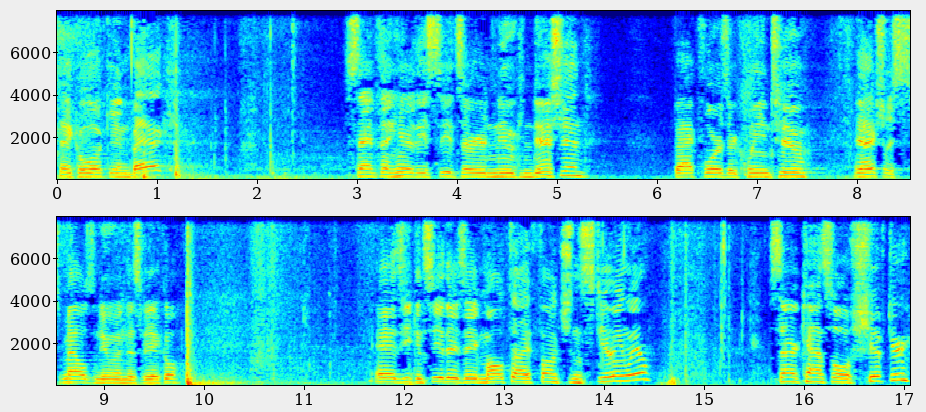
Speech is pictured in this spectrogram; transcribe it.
Take a look in back. Same thing here, these seats are in new condition. Back floors are clean too. It actually smells new in this vehicle. As you can see, there's a multi-function steering wheel center console shifter,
